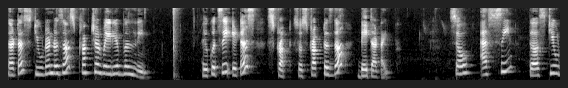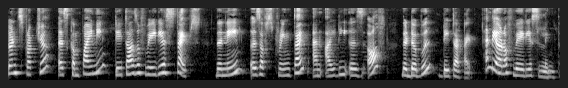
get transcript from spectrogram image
that is student is a structure variable name. You could see it is struct. So struct is the data type. So as seen, the student structure is combining data of various types. The name is of string type and ID is of the double data type and they are of various length.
